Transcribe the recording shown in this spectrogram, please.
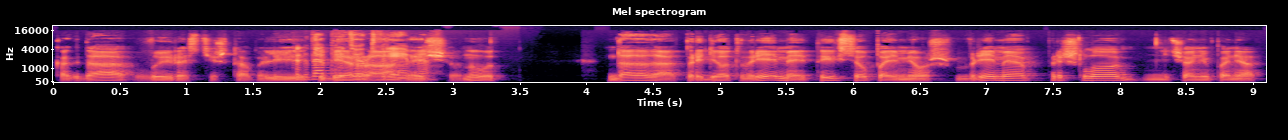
когда вырастешь там, или когда тебе рано время. еще. Ну вот, да-да-да, придет время, и ты все поймешь. Время пришло, ничего не понятно.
